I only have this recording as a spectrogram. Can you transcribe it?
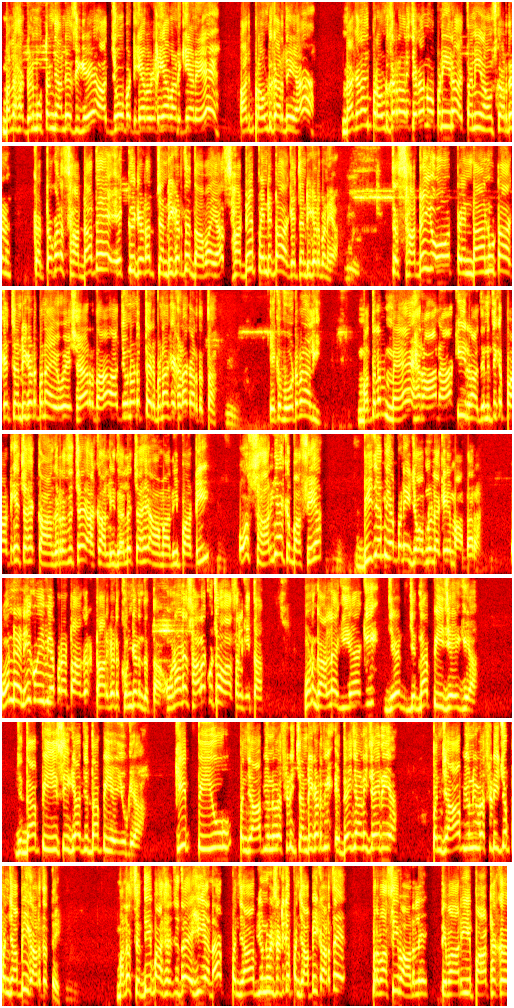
ਮਤਲਬ ਹੱਗਣ ਮੁੱਤਣ ਜਾਂਦੇ ਸੀਗੇ ਅੱਜ ਜੋ ਵੱਡੀਆਂ ਬਿਲਡਿੰਗਾਂ ਬਣ ਗਈਆਂ ਨੇ। ਅੱਜ ਪ੍ਰਾਊਡ ਕਰਦੇ ਆ। ਮੈਂ ਕਹਿੰਦਾ ਜੀ ਪ੍ਰਾਊਡ ਕਰਨ ਵਾਲੀ ਜਗ੍ਹਾ ਨੂੰ ਆਪਣੀ ਰਾਜਧਾਨੀ ਅਨਾਉਂਸ ਕਰ ਦੇਣ। ਘੱਟੋ ਘੱਟ ਸਾਡਾ ਤੇ ਇੱਕ ਜਿਹੜਾ ਚੰਡੀਗੜ੍ਹ ਤੇ ਦਾਵਾ ਆ ਸਾਡੇ ਪਿੰਡ ਢਾਹ ਕੇ ਚੰਡੀਗੜ੍ਹ ਬਣਿਆ। ਤੇ ਸਾਡੇ ਹੀ ਉਹ ਪਿੰਡਾਂ ਨੂੰ ਢਾਹ ਕੇ ਚੰਡੀਗੜ੍ਹ ਬਣਾਏ ਹੋਏ ਸ਼ਹਿਰ ਦਾ ਅੱਜ ਉਹਨਾਂ ਨੂੰ ਧਿਰ ਬਣਾ ਕੇ ਖੜਾ ਕਰ ਦਿੱਤਾ। ਇੱਕ ਵੋਟ ਬਣਾ ਲਈ। ਮਤਲਬ ਮੈਂ ਹੈਰਾਨ ਆ ਕਿ ਰਾਜਨੀਤਿਕ ਪਾਰਟੀਆਂ, ਚਾਹੇ ਕਾਂਗਰਸ, ਚਾਹੇ ਅਕਾਲੀ ਦਲ, ਚਾਹੇ ਆਮ ਆਦਮੀ ਪਾਰਟੀ, ਉਹ ਸਾਰੀਆਂ ਇੱਕ ਪਾਸੇ ਆ। ਬੀਜੇਪੀ ਆਪਣੀ ਜੌਬ ਨੂੰ ਲੈ ਕੇ ਇਮਾਨਦਾਰ ਆ। ਉਹਨੇ ਨਹੀਂ ਕੋਈ ਵੀ ਆਪਣਾ ਟਾਰਗ- ਟਾਰਗੇਟ ਖੁੰਝਣ ਦਿੱਤਾ। ਉਹਨਾਂ ਨੇ ਸਾਰਾ ਕੁਝ ਹਾਸਲ ਕੀਤਾ। ਹੁਣ ਗੱਲ ਹੈਗੀ ਹੈ ਕਿ ਜੇ ਜਿੱਦਾਂ ਪੀਜੇ ਗਿਆ, ਜਿੱਦਾਂ ਪੀਈਸੀ ਗਿਆ, ਜਿੱਦਾਂ ਪੀਏਯੂ ਗਿਆ ਕੀ ਪੀਯੂ ਪੰਜਾਬ ਯੂਨੀਵਰਸਿਟੀ ਚੰਡੀਗੜ੍ਹ ਵੀ ਇਦਾਂ ਹੀ ਜਾਣੀ ਚਾਹੀਦੀ ਆ। ਪੰਜਾਬ ਯੂਨੀਵਰਸਿਟੀ ਚੋਂ ਪੰਜਾਬੀ ਕੱਢ ਦਿੱਤੇ। ਮਤਲਬ ਸਿੱਧੀ ਭਾਸ਼ਾ 'ਚ ਤਾਂ ਇਹੀ ਹੈ ਨਾ ਪੰਜਾਬ ਯੂਨੀਵਰਸਿਟੀ 'ਚ ਪੰਜਾਬੀ ਕੱਢਦੇ ਪ੍ਰਵਾਸੀ ਵਾੜ ਲੈ ਤਿਵਾਰੀ ਪਾਠਕ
